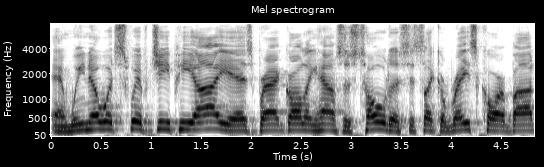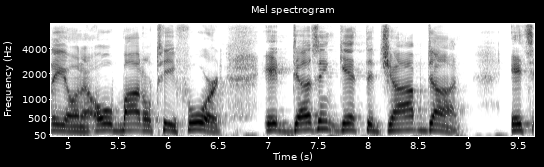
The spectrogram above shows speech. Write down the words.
And we know what Swift GPI is. Brad Garlinghouse has told us it's like a race car body on an old Model T Ford. It doesn't get the job done. It's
